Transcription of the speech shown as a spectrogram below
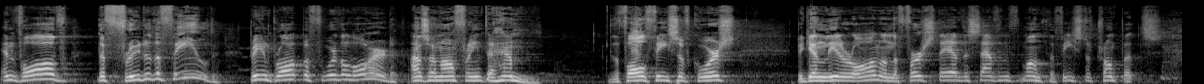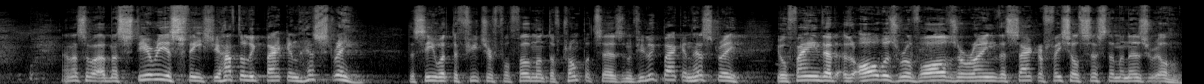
involve the fruit of the field being brought before the Lord as an offering to Him. The fall feasts, of course, begin later on on the first day of the seventh month, the Feast of Trumpets. And that's a mysterious feast. You have to look back in history to see what the future fulfillment of trumpets is. And if you look back in history, you'll find that it always revolves around the sacrificial system in Israel.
